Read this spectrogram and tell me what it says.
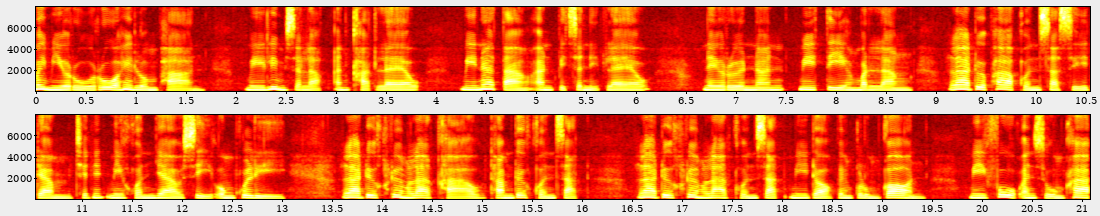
ไม่มีรูรั่วให้ลมผ่าน มีริมสลักอันขัดแล้ว มีหน้าต่างอันปิดสนิทแล้ว ในเรือนนั้นมีเตียงบันลัง ลาดด้วยผ้าขนสัตว์สีดำ ชนิดมีขนยาวสี่องคุลี ลาดด้วยเครื่องลาดขาวทำด้วยขนสัตว์ ลาดด้วยเครื่องลาดขนสัตว์ มีดอกเป็นกลุ่มก้อน มีฟูกอันสูงค่า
